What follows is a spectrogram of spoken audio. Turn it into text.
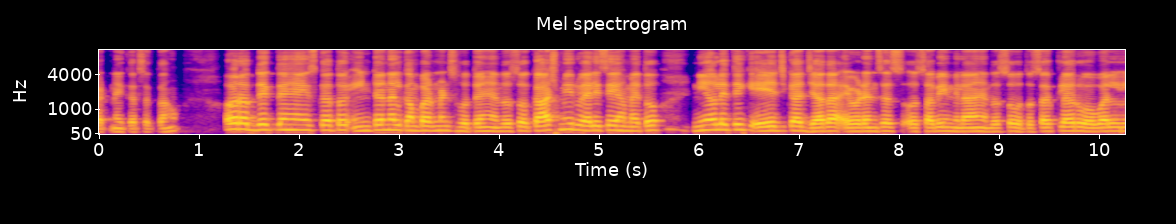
कट नहीं कर सकता हूँ। और अब देखते हैं, इसका तो इंटरनल कंपार्टमेंट्स होते हैं दोस्तों। कश्मीर वैली से हमें तो नियोलिथिक एज का ज़्यादा एविडेंसेस सभी मिला है दोस्तों। तो circular oval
